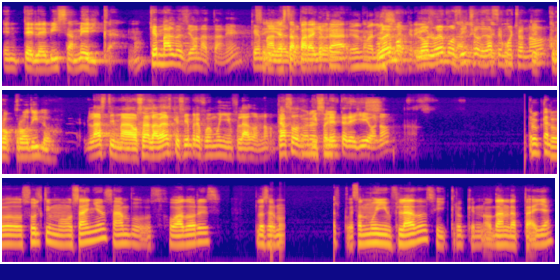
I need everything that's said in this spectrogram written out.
en Televisa América, ¿no? Qué malo es Jonathan, ¿eh? Qué sí, malo hasta para llorar. lo hemos, lo, hemos dicho desde hace mucho, ¿no? crocodilo. Lástima, o sea, la verdad es que siempre fue muy inflado, ¿no? Caso diferente de Gio, ¿no? Creo que los últimos años ambos jugadores, los hermanos pues son muy inflados y creo que no dan la talla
